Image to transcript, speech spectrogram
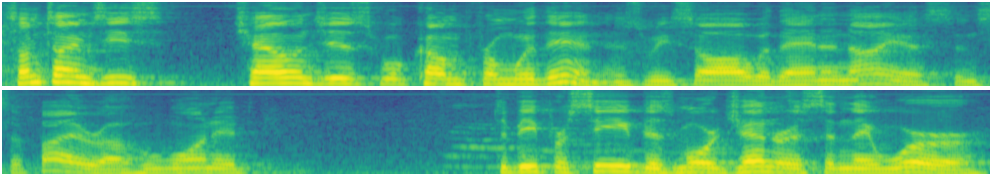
Sometimes these challenges will come from within, as we saw with Ananias and Sapphira, who wanted to be perceived as more generous than they were.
